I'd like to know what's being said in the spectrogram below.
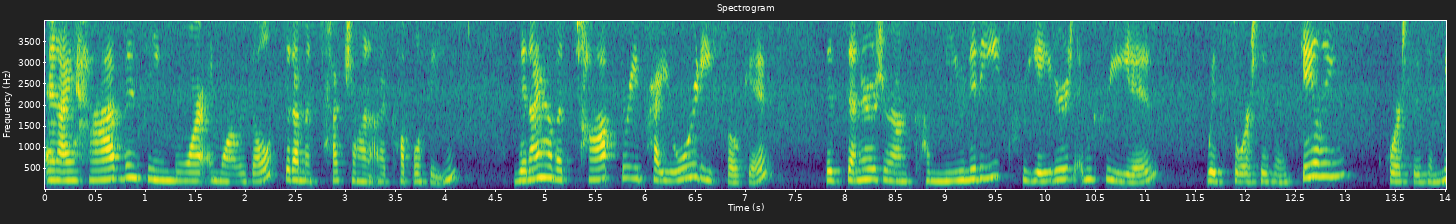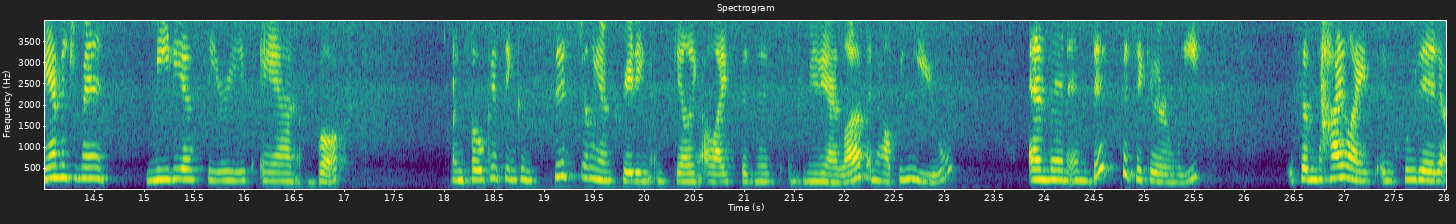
And I have been seeing more and more results that I'm going to touch on on a couple things. Then I have a top three priority focus that centers around community, creators, and creatives with sources and scaling, courses and management, media series, and books and focusing consistently on creating and scaling a life, business, and community I love and helping you. And then in this particular week, some highlights included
